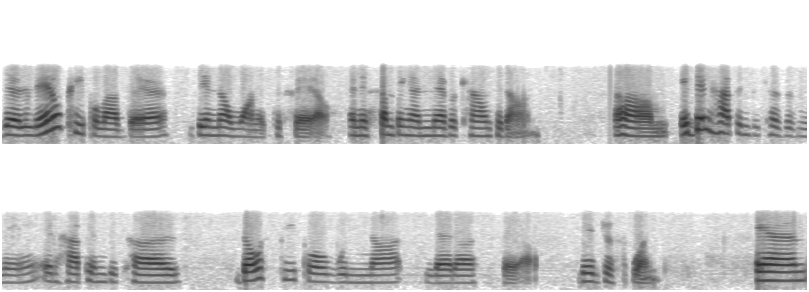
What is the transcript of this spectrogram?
the little people out there did not want it to fail. And it's something I never counted on. Um, it didn't happen because of me. It happened because those people would not let us fail. They just won't. And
